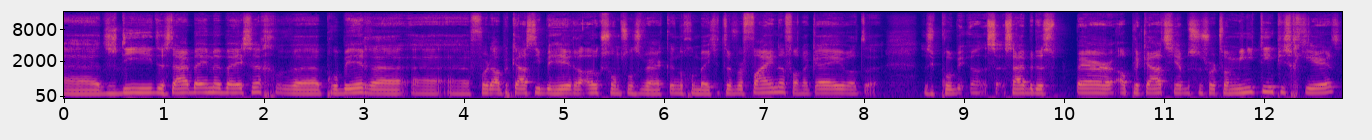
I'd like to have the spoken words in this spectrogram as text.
Uh, dus, die, dus daar ben je mee bezig. We proberen uh, uh, voor de applicatie die beheren ook soms ons werk nog een beetje te refinen. Van oké, wat. dus ik probeer. Zij hebben dus per applicatie hebben ze een soort van mini-teampjes gecreëerd.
